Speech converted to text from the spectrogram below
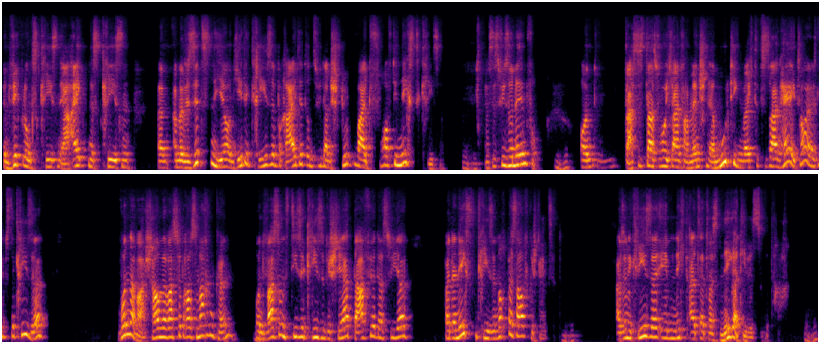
Entwicklungskrisen, Ereigniskrisen, aber wir sitzen hier und jede Krise bereitet uns wieder ein Stück weit vor auf die nächste Krise. Mhm. Das ist wie so eine Impfung. Mhm. Und das ist das, wo ich einfach Menschen ermutigen möchte, zu sagen, hey, toll, es gibt eine Krise. Wunderbar, schauen wir, was wir daraus machen können und was uns diese Krise beschert dafür, dass wir bei der nächsten Krise noch besser aufgestellt sind. Mhm. Also eine Krise eben nicht als etwas Negatives zu betrachten. Mhm.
